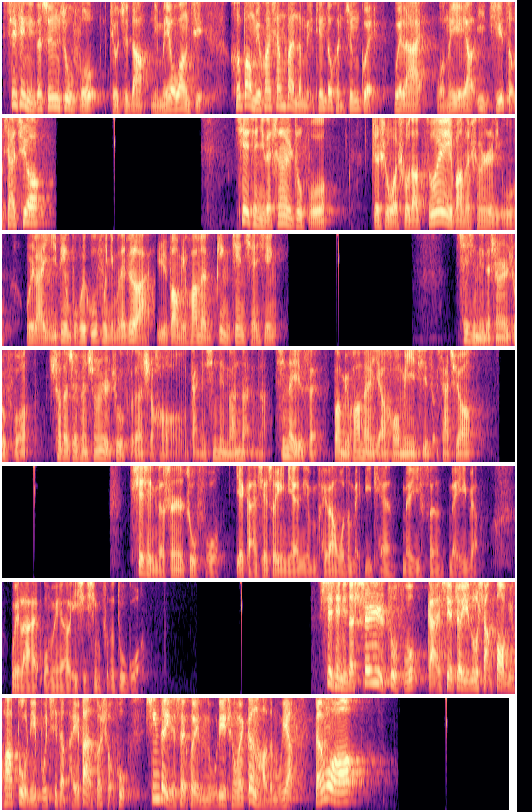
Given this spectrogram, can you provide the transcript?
谢谢你的生日祝福，就知道你没有忘记和爆米花相伴的每天都很珍贵。未来我们也要一起走下去哦。谢谢你的生日祝福，这是我收到最棒的生日礼物。未来一定不会辜负你们的热爱，与爆米花们并肩前行。谢谢你的生日祝福，收到这份生日祝福的时候，感觉心里暖暖的。新的一岁，爆米花们也要和我们一起走下去哦。谢谢你的生日祝福，也感谢这一年你们陪伴我的每一天、每一分、每一秒。未来我们也要一起幸福的度过。谢谢你的生日祝福，感谢这一路上爆米花不离不弃的陪伴和守护。新的一岁会努力成为更好的模样，等我哦。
